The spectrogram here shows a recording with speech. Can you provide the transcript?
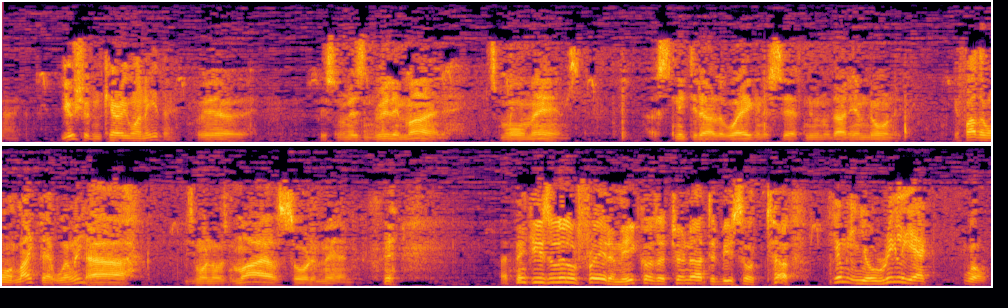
Uh, you shouldn't carry one either. Well, this one isn't really mine. It's old man's. I sneaked it out of the wagon this afternoon without him knowing it. Your father won't like that, will he? Ah, he's one of those mild sort of men. I think he's a little afraid of me because I turned out to be so tough. You mean you'll really act, well,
